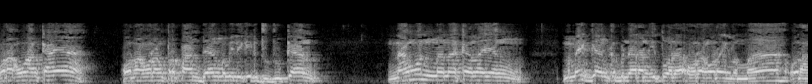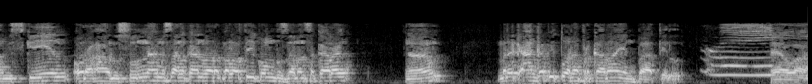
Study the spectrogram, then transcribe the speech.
orang-orang kaya, orang-orang terpandang memiliki kedudukan. Namun manakala yang memegang kebenaran itu adalah orang-orang yang lemah, orang miskin, orang ahlu sunnah misalkan warakallahu fikum untuk zaman sekarang. Nah, mereka anggap itu adalah perkara yang batil. Ewa,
